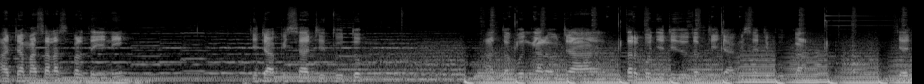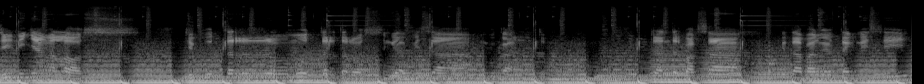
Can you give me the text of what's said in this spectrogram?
ada masalah seperti ini. Tidak bisa ditutup ataupun kalau udah terkunci ditutup tidak bisa dibuka. Jadi ininya ngelos diputer muter terus nggak bisa dan terpaksa kita panggil teknisi.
